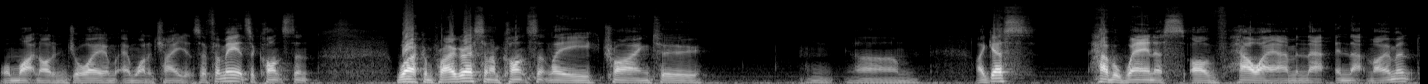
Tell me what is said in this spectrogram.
or might not enjoy and, and want to change it. So for me, it's a constant work in progress, and I'm constantly trying to, um, I guess, have awareness of how I am in that in that moment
